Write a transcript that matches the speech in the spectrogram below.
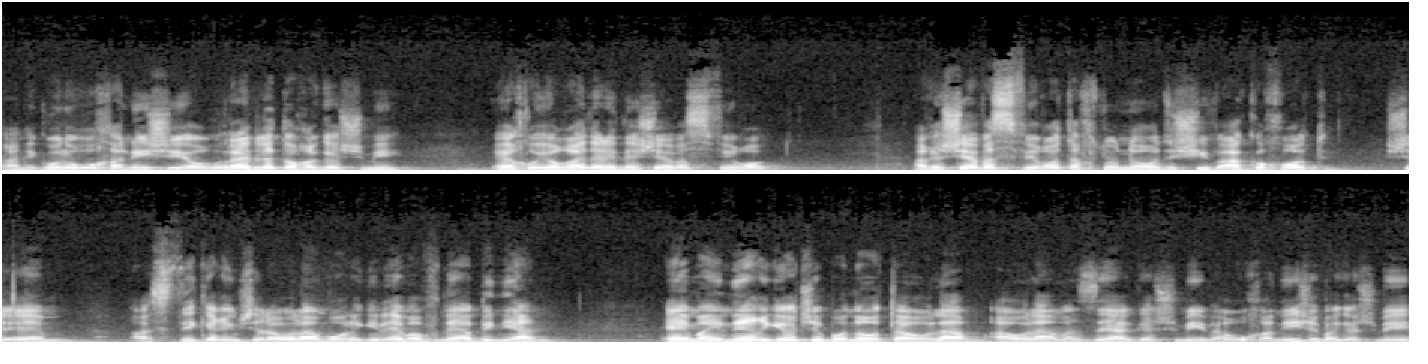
הניגון הוא רוחני שיורד לתוך הגשמי. איך הוא יורד? על ידי שבע ספירות. הרי שבע ספירות תחתונות זה שבעה כוחות שהם הסטיקרים של העולם, או נגיד, הם אבני הבניין. הם האנרגיות שבונות העולם. העולם הזה, הגשמי והרוחני שבגשמי,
